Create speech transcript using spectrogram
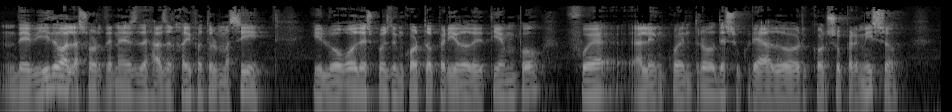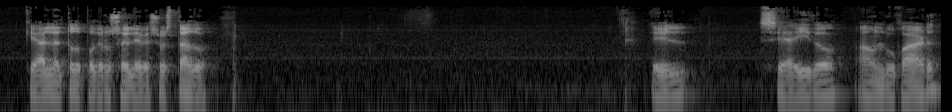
debido a las órdenes de Hazrat Haifatul Masih y luego, después de un corto periodo de tiempo, fue al encuentro de su creador con su permiso, que Allah el Todopoderoso eleve su estado. Él se ha ido a un lugar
